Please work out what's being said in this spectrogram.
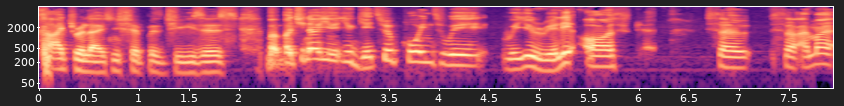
tight relationship with Jesus. But but you know you, you get to a point where where you really ask so so am I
